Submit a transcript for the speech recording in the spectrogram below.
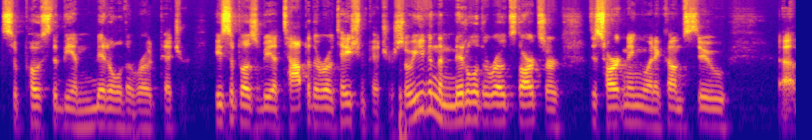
supposed to be a middle of the road pitcher. He's supposed to be a top of the rotation pitcher. So even the middle of the road starts are disheartening when it comes to uh,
